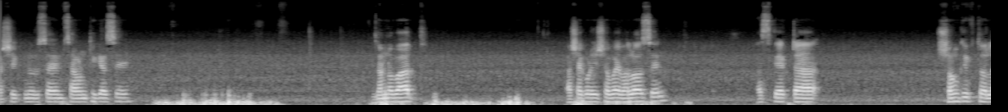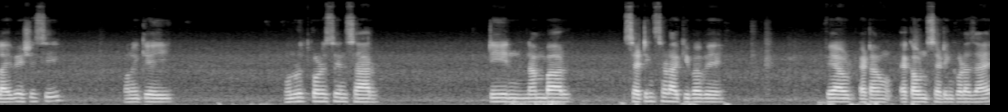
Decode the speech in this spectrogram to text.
আশিক নুর সাহেব, সাউন্ড ঠিক আছে? ধন্যবাদ। আশা করি সবাই ভালো আছেন। আজকে একটা সংক্ষিপ্ত লাইভে এসেছি। অনেকেই অনুরোধ করেছেন, স্যার, তিন নাম্বার সেটিং ছাড়া কীভাবে পে আউট অ্যাকাউন্ট সেটিং করা যায়?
